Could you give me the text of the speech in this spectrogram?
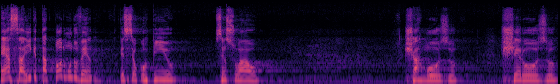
Essa aí que está todo mundo vendo, esse seu corpinho sensual, charmoso, cheiroso,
